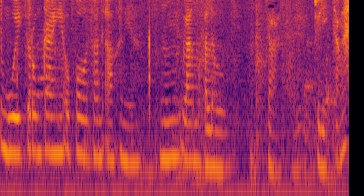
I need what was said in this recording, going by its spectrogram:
ជាមួយក្រុមការងារអូប៉ូសោះអ្នកនរគ្នាខ្ញុំឡើង1គីឡូចាជួយនិយាយចឹងណា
